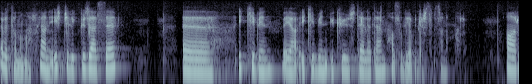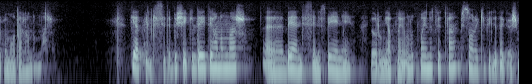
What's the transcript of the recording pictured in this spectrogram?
Evet hanımlar yani işçilik güzelse eee 2000 veya 2200 TL'den hazırlayabilirsiniz hanımlar. Ağır bir model hanımlar. Fiyat bilgisi de bu şekildeydi hanımlar. Eee, beğendiyseniz beğeni, yorum yapmayı unutmayınız lütfen. Bir sonraki videoda görüşmek üzere.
